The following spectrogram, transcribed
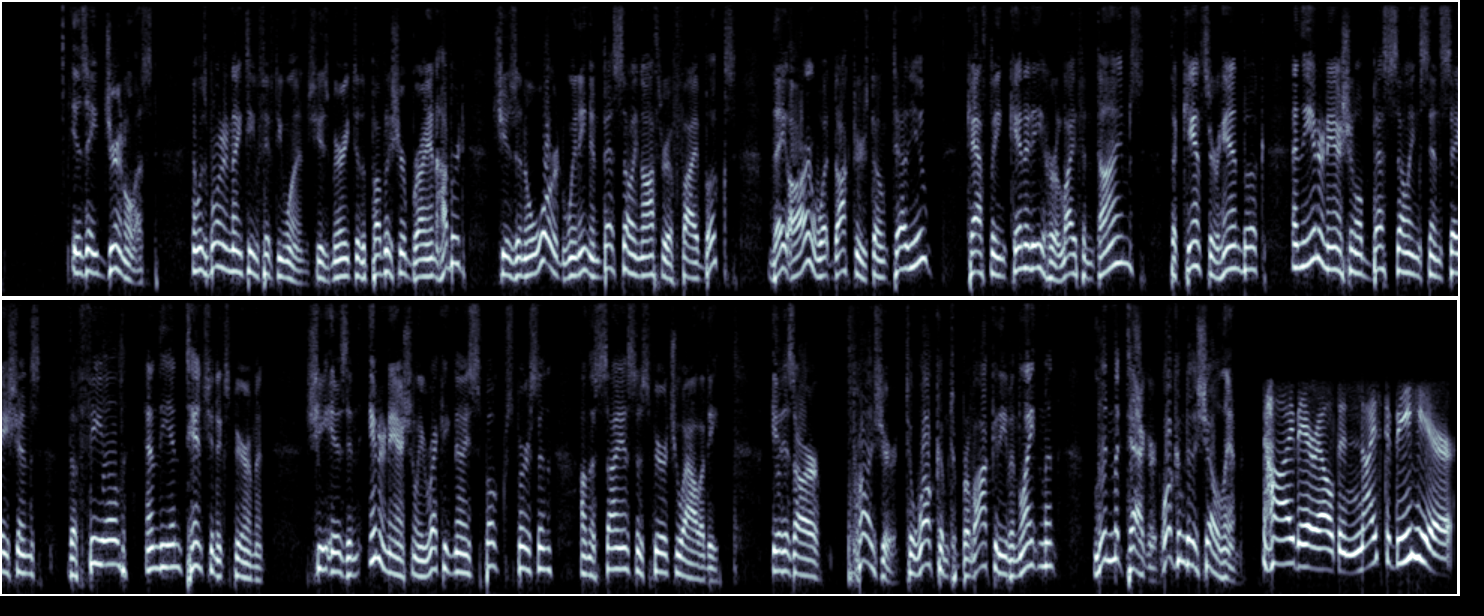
is a journalist and was born in 1951. She is married to the publisher Bryan Hubbard. She is an award winning and best selling author of five books. They are What Doctors Don't Tell You, Kathleen Kennedy, Her Life and Times, The Cancer Handbook, and the international best selling sensations, The Field and The Intention Experiment. She is an internationally recognized spokesperson on the science of spirituality. It is our pleasure to welcome to Provocative Enlightenment Lynne McTaggart. Welcome to the show, Lynne. Hi there, Eldon. Nice to be here.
